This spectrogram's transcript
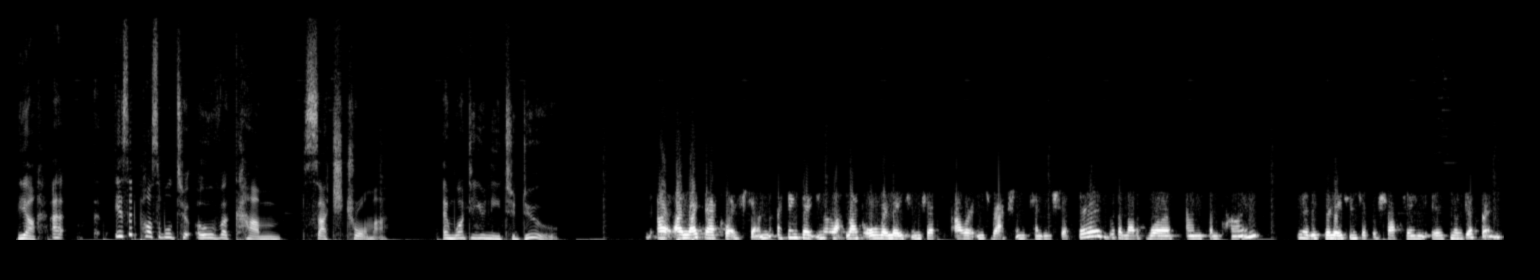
yeah. Uh, is it possible to overcome such trauma? And what do you need to do? I, I, like that question. I think that, you know, like all relationships, our interactions can be shifted with a lot of work and some time. You know, this relationship with shopping is no different.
